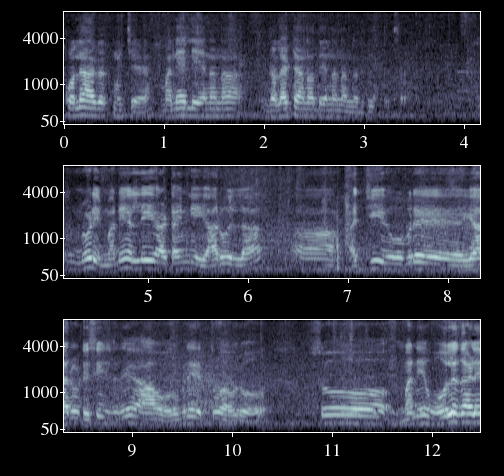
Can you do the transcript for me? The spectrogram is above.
ಕೊಲೆ ಆಗಕ್ಕೆ ಮುಂಚೆ ಮನೆಯಲ್ಲಿ ಏನಾನ ಗಲಾಟೆ ಅನ್ನೋದು ಏನಾನ ನಡೆದಿತ್ತು ಸರ್? ನೋಡಿ ಮನೆಯಲ್ಲಿ ಆ ಟೈಮ್ಗೆ ಯಾರೂ ಇಲ್ಲ. ಆ, ಅಜ್ಜಿ ಒಬ್ಬರೇ ಯಾರು ಡಿಸೀಸ್ ಇದೆ ಆ ಒಬ್ಬರೇ ಇತ್ತು ಅವರು. ಸೊ ಮನೆ ಓಲೆಗಳೇ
